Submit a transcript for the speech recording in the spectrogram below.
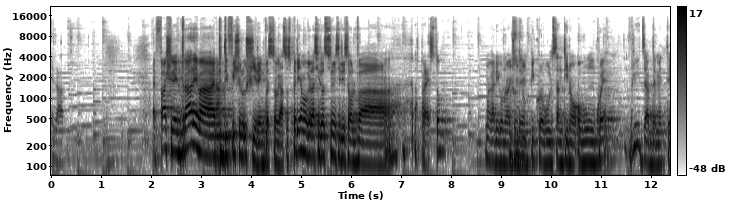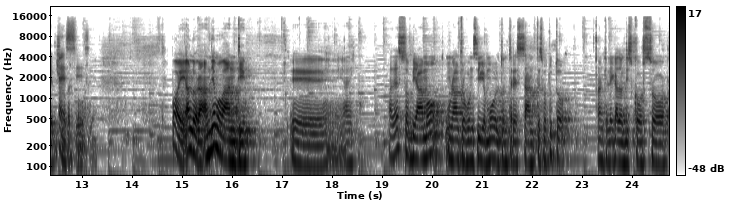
esatto. È facile entrare, ma è più difficile uscire in questo caso. Speriamo che la situazione si risolva presto. Magari con un'aggiunta di un piccolo pulsantino ovunque. Blizzard metteteci eh, per sì, favore. Sì. Poi, allora, andiamo avanti. E adesso abbiamo un altro consiglio molto interessante, soprattutto anche legato al discorso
